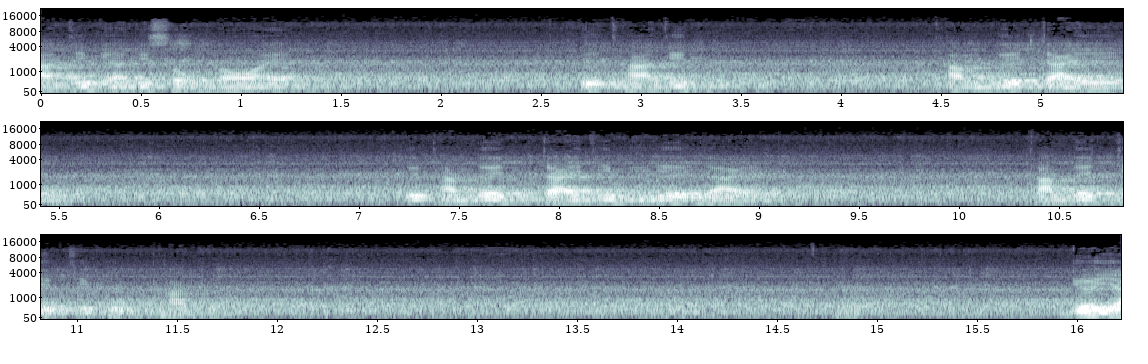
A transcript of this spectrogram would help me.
านที่มีอนิสงส์น้อย คือทานที่ ทำด้วยใจคือทำด้วยใจที่มีเยื่อใยทำด้วยจิตที่ผูกพันเยื่อใย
